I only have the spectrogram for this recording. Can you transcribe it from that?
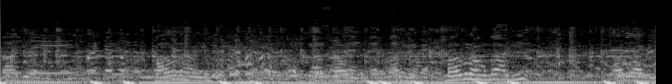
ਗਈ ਹੋ ਗਈ ਬਾਹਰ ਦਿਖਾਉਂਗੇ ਬਾਹਰ ਦਿਖਾਉਂਗਾ ਆ ਗਈ ਆ ਗਈ ਆ ਗਈ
